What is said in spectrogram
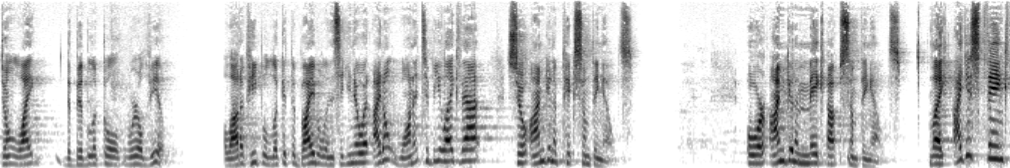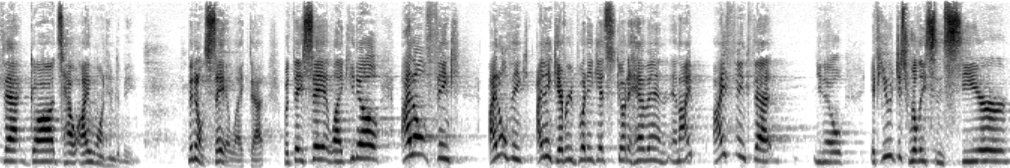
don't like the biblical worldview. A lot of people look at the Bible and say, you know what, I don't want it to be like that, so I'm going to pick something else. Or I'm going to make up something else. Like, I just think that God's how I want him to be. They don't say it like that, but they say it like, you know, I don't think, I don't think, I think everybody gets to go to heaven. And I, I think that, you know, if you're just really sincere,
